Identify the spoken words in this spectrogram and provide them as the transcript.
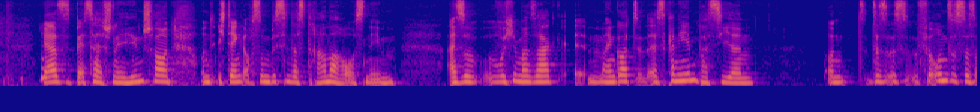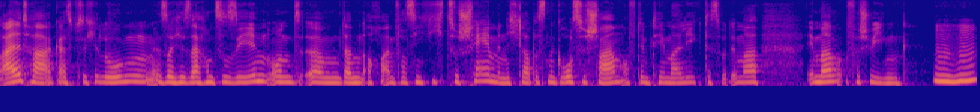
ja, es ist besser schnell hinschauen. Und ich denke auch so ein bisschen das Drama rausnehmen. Also, wo ich immer sage, äh, mein Gott, es kann jedem passieren. Und das ist für uns ist das Alltag als Psychologen, solche Sachen zu sehen und ähm, dann auch einfach sich nicht zu schämen. Ich glaube, es eine große Scham auf dem Thema liegt. Das wird immer, immer verschwiegen. Mhm.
